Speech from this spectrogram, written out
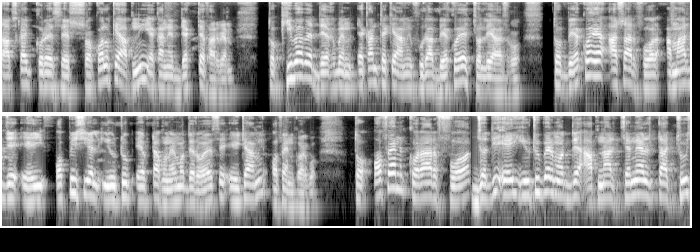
সাবস্ক্রাইব করেছে, সকলকে আপনি এখানে দেখতে পারবেন। তো কীভাবে দেখবেন? এখান থেকে আমি পুরা ব্যাক হয়ে চলে আসব। তো ব্যাক হয়ে আসার পর আমার যে এই অফিসিয়াল ইউটিউব অ্যাপটা ফোনের মধ্যে রয়েছে, এইটা আমি ওপেন করব। তো ওপেন করার পর যদি এই ইউটিউবের মধ্যে আপনার চ্যানেলটা চুজ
